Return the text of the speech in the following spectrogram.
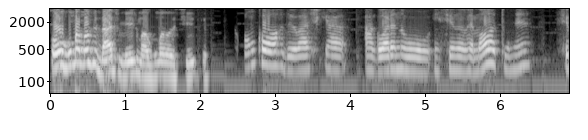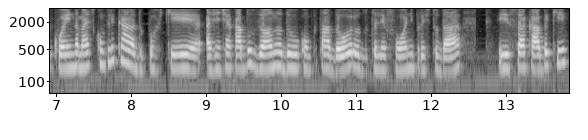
Ou alguma novidade mesmo, alguma notícia. Concordo, eu acho que a, agora no ensino remoto, né, ficou ainda mais complicado, porque a gente acaba usando do computador ou do telefone para estudar, e isso acaba que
